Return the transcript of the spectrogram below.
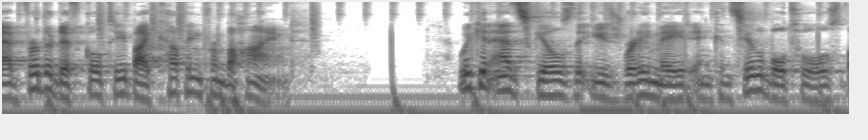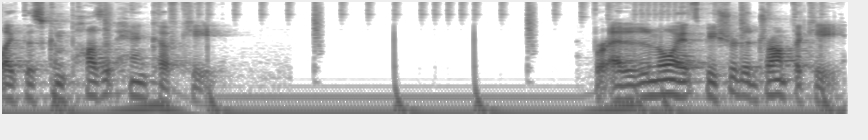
Add further difficulty by cuffing from behind. We can add skills that use ready-made and concealable tools like this composite handcuff key. For added annoyance, be sure to drop the key.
